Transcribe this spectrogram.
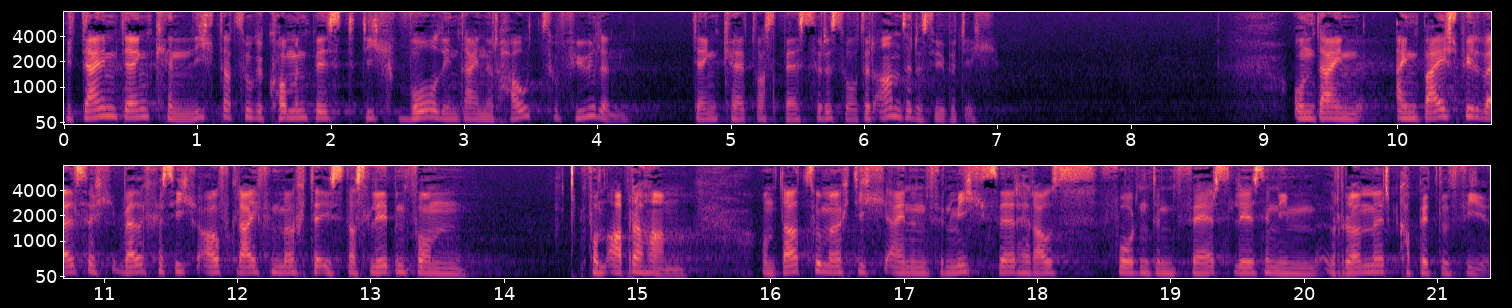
mit deinem Denken nicht dazu gekommen bist, dich wohl in deiner Haut zu fühlen, denke etwas Besseres oder anderes über dich. Und ein, ein Beispiel, welches, welches ich aufgreifen möchte, ist das Leben von, von Abraham. Und dazu möchte ich einen für mich sehr herausfordernden Vers lesen im Römer Kapitel 4.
